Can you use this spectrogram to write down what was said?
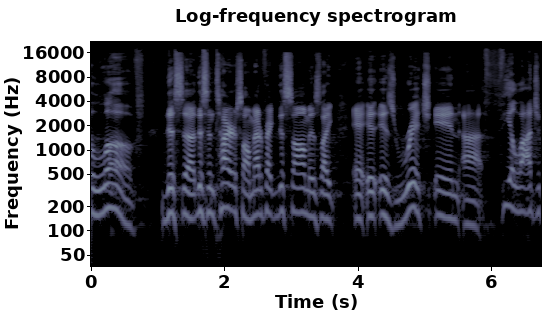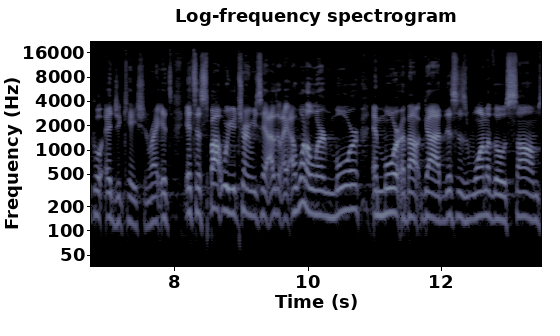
love this, uh, this entire psalm. Matter of fact, this psalm is like is rich in uh, theological education, right? It's, it's a spot where you turn and you say, I, I want to learn more and more about God. This is one of those Psalms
